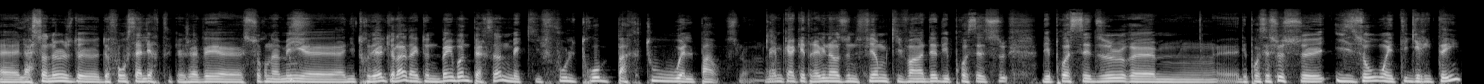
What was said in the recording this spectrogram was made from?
Euh, la sonneuse de, de fausse alerte que j'avais euh, surnommée euh, Annie Trudel, qui a l'air d'être une bien bonne personne, mais qui fout le trouble partout où elle passe. Là. Même quand elle travaillait dans une firme qui vendait des processus, des procédures, des processus ISO intégrité.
